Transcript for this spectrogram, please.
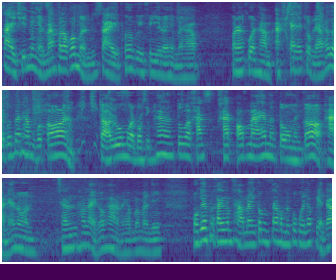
ใส่ชิ้นหนึ่งเห็นไหมเพราะเราก็เหมือนใส่เพิ่มฟรีๆเลยเห็นไหมครับเพราะฉะนั้นควรทำอะแค่นี้จบแล้ว ถ้าเกิดเพื่อนๆทำอุปกรณ์เจาะรูหมวดบวก15 ทั้งตัว คัดคัดออฟมาให้มันตรงมันก็ผ่านแน่นอน ชั้นเท่าไหร่ก็ผ่านนะครับประมาณนี้ โอเคเพื่อใครมีคำถามอะไรก็มาใต้คอมเมนต์พูดคุยแลกเปลี่ยนได้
